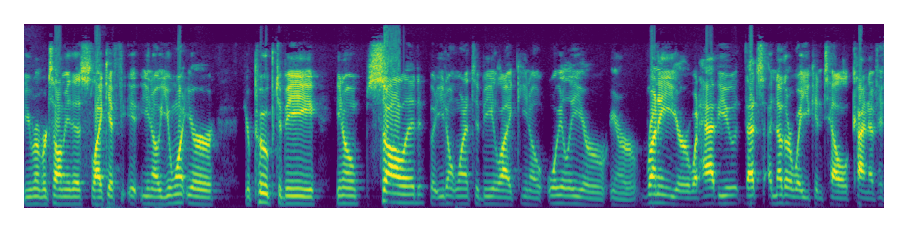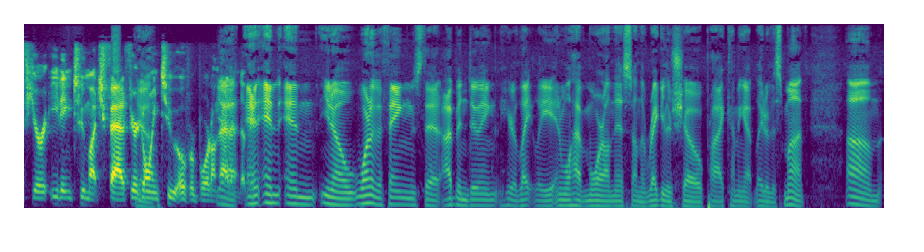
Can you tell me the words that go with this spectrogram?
You remember telling me this? Like if if, you know you want your your poop to be you know solid, but you don't want it to be like you know oily or know, runny or what have you. That's another way you can tell kind of if you're eating too much fat, if you're Yeah. going too overboard on that end of and, it. and and you know one of the things that i've been doing here lately and we'll have more on this on the regular show probably coming up later this month um,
